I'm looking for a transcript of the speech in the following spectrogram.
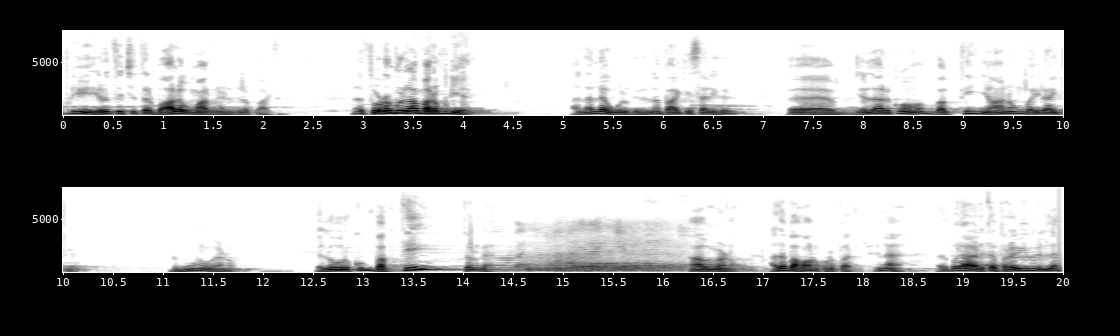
அப்படி எழுத்து சித்தர் பாலகுமார்னு எழுதின பாட்டு. ஆனால் தொடர்பு இல்லாமல் வர முடியாது. அதனால் உங்களுக்கு என்ன பாக்கியசாலிகள் எல்லாருக்கும் பக்தி ஞானம் வைராக்கியம். இந்த மூணும் வேணும். எல்லோருக்கும் பக்தி சொல்லுங்கள் ஆ வேணும். அதை பகவான் கொடுப்பார். என்ன? அதுபோல் அடுத்த பிறவியும் இல்லை.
